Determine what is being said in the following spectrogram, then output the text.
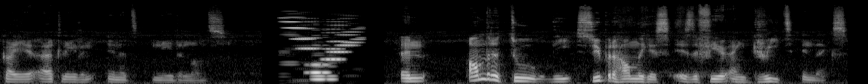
kan je uitleven in het Nederlands. Een andere tool die super handig is, is de Fear and Greed Index.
